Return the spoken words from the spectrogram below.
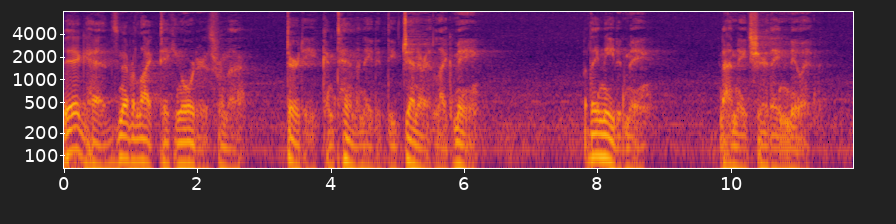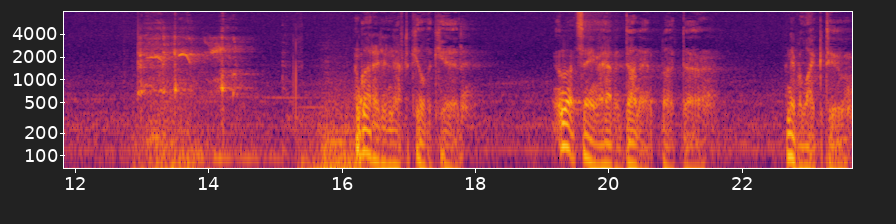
Big heads never liked taking orders from a dirty, contaminated degenerate like me. But they needed me, and I made sure they knew it. I'm glad I didn't have to kill the kid. I'm not saying I haven't done it, but uh, I never liked to.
